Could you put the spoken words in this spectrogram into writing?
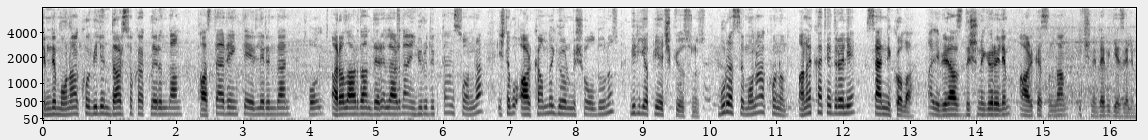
Şimdi Monaco'ville'in dar sokaklarından, pastel renkli evlerinden, o aralardan, derelerden yürüdükten sonra işte bu arkamda görmüş olduğunuz bir yapıya çıkıyorsunuz. Burası Monaco'nun ana katedrali Saint Nicola. Hadi biraz dışını görelim, arkasından içini de bir gezelim.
